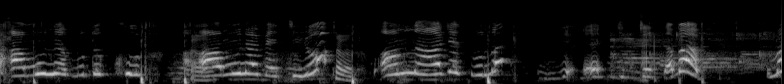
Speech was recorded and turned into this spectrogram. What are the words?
ya amuna bu da ku Tamam. Amuna betiyor. Tamam. Amına alacağız bunu. E, Gidecek tamam. Tamam.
